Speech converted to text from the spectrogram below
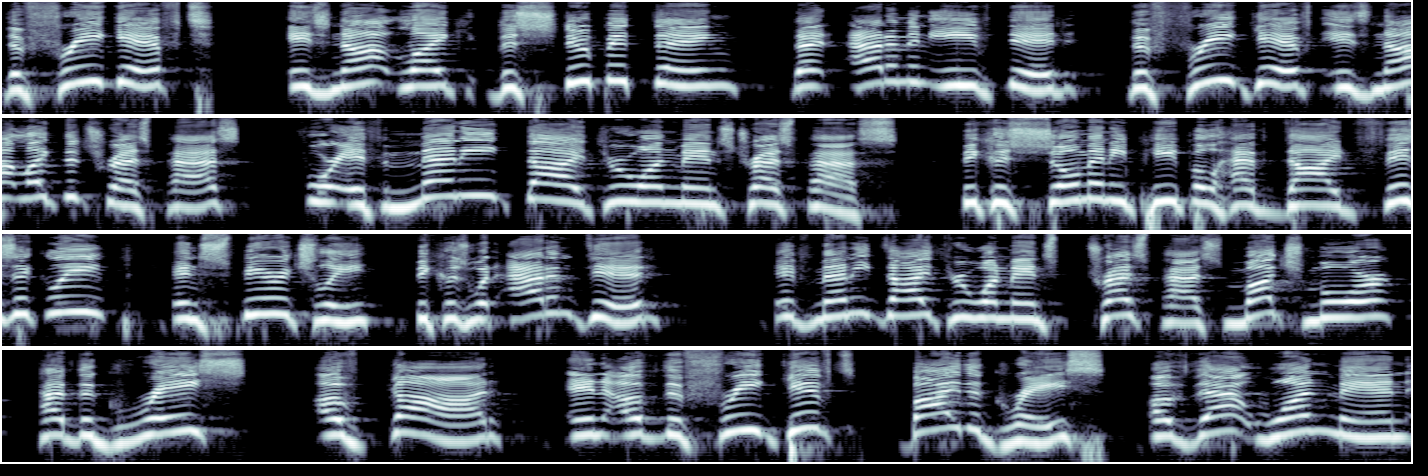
The free gift is not like the stupid thing that Adam and Eve did. The free gift is not like the trespass. For if many died through one man's trespass, because so many people have died physically and spiritually, because what Adam did, if many died through one man's trespass, much more have the grace of God and of the free gift by the grace of that one man,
